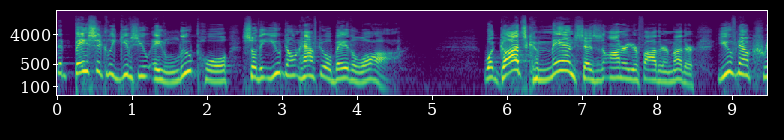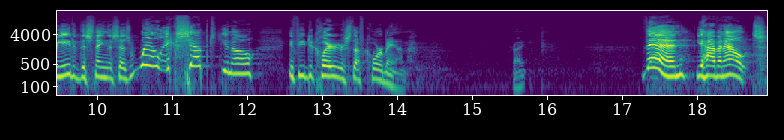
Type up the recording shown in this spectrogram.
that basically gives you a loophole so that you don't have to obey the law. What God's command says is honor your father and mother. You've now created this thing that says, well, except, you know, if you declare your stuff korban. Right? Then you have an out.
